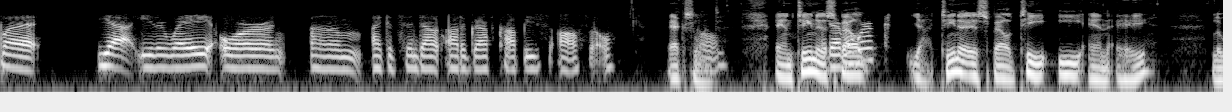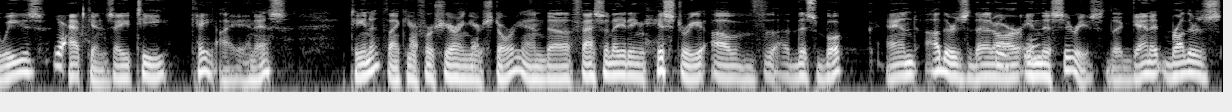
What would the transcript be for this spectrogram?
but yeah, either way, or um, I could send out autographed copies also. Excellent. and Tina is spelled works. yeah, Tina is spelled T E N A. Louise Yes. Atkins A T K I N S. Tina, thank you for sharing your story and uh, fascinating history of uh, this book and others that are in this series. The Gannett Brothers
